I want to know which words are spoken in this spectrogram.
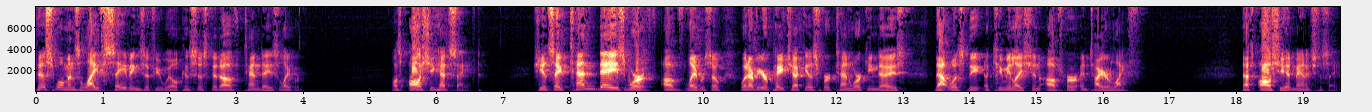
this woman's life savings, if you will, consisted of 10 days' labor. That was all she had saved. She had saved 10 days' worth of labor. So, whatever your paycheck is for 10 working days, that was the accumulation of her entire life. That's all she had managed to save.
